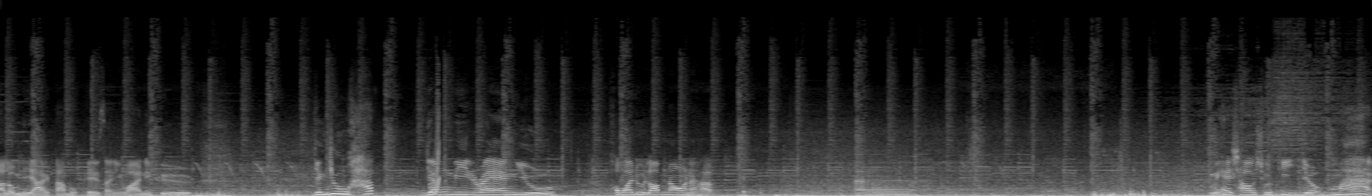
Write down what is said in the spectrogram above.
อารมณ์ที่อยากตามบุพเพสันนิวาสนี่คือ ยังอยู่ครับยังมีแรงอยู่ เพราะว่าดูรอบนอกนะครับมีให้เช่าชุดที่เยอะมาก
